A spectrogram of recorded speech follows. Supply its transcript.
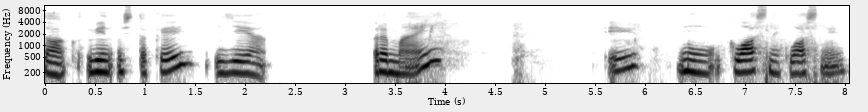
Так, він ось такий, є ремень. І, ну, класний, класний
